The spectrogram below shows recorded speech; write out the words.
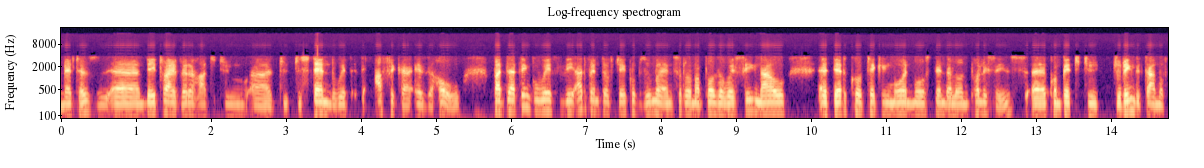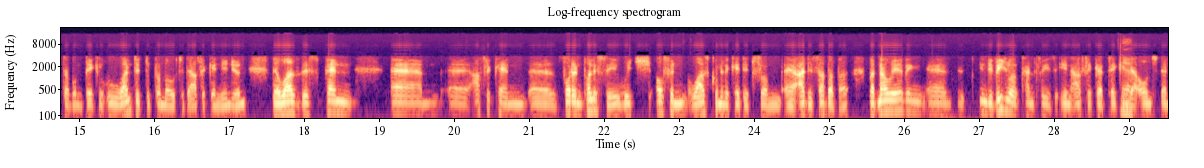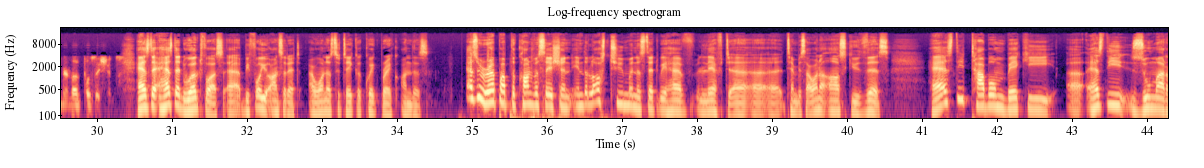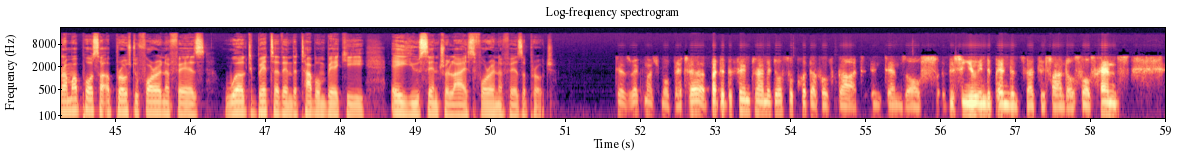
matters. Uh, they try very hard to, uh, to to stand with Africa as a whole. But I think with the advent of Jacob Zuma and Cyril Ramaphosa, we're seeing now uh, DIRCO taking more and more standalone policies uh, compared to during the time of Thabo Mbeki, who wanted to promote the African Union. There was this Pan um, uh, African uh, foreign policy, which often was communicated from uh, Addis Ababa. But now we're having uh, individual countries in Africa taking Yeah. their own standalone positions. Has that has that worked for us? Uh, before you answer that, I want us to take a quick break on this. As we wrap up the conversation, in the last two minutes that we have left, uh, Tembis, I want to ask you this: Has the Thabo Mbeki, uh, has the Zuma Ramaphosa approach to foreign affairs worked better than the Thabo Mbeki AU centralized foreign affairs approach? it has worked much more better, but at the same time, it also caught us off guard in terms of this new independence that we found ourselves. Hence,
